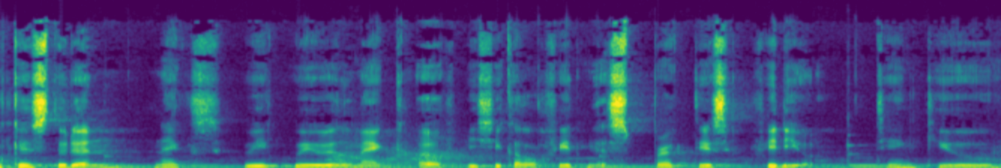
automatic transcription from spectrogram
Okay student, next week we will make a physical fitness practice video. Thank you.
